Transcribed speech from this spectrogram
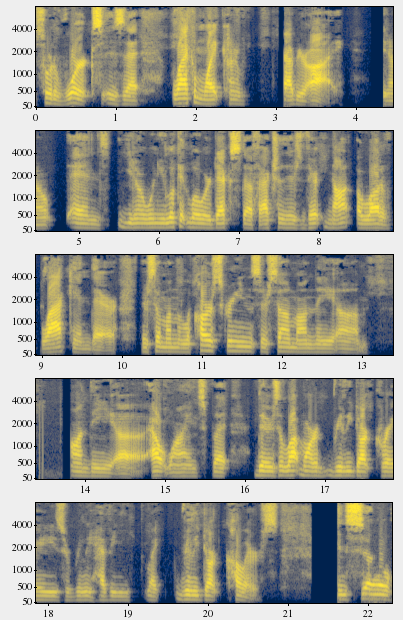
sort of works is that black and white kind of grab your eye, you know. And you know when you look at lower deck stuff, actually, there's very, not a lot of black in there. There's some on the LCARS screens. There's some on the um, on the uh, outlines, but there's a lot more really dark grays or really heavy, like really dark colors. And so,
